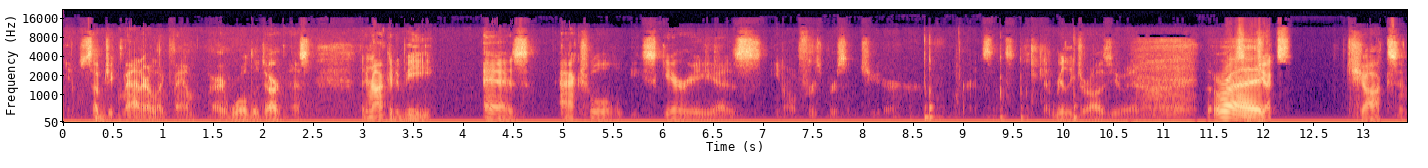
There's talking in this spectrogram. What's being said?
you know, subject matter like Vampire World of Darkness, they're not going to be as actually scary as you know a first person shooter, for instance, that really draws you in, Right, subjects shocks and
